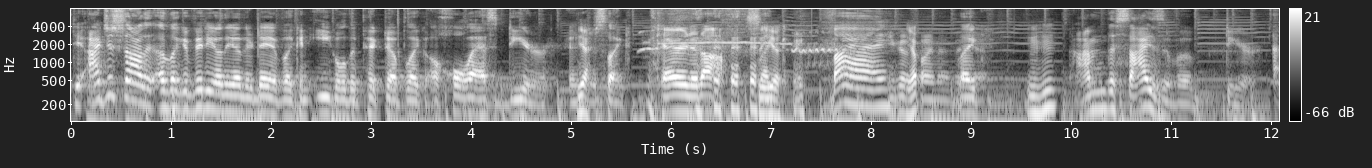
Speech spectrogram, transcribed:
Dude, I just saw uh, like a video the other day of like an eagle that picked up like a whole ass deer and Yeah. just like carried it off. See like, ya. Bye. You gotta Yep. find that. Video. Like, Mm-hmm. I'm the size of a deer. Uh,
